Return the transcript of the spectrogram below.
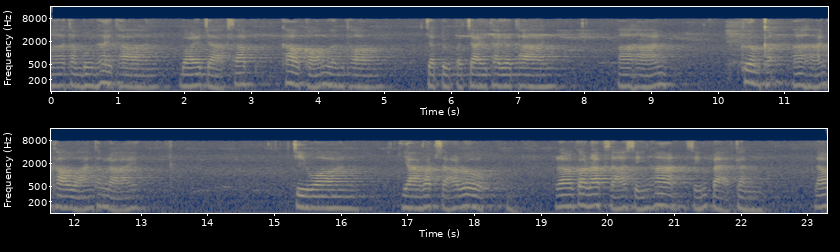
มาทำบุญให้ทาน บริจาคทรัพย์ ข้าวของเงินทองจตุปัจจัยทายทาน อาหาร เครื่องอาหารข้าวหวานทั้งหลาย จีวร ยารักษาโรค แล้วก็รักษาศีลห้าศีลแปดกัน แล้ว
